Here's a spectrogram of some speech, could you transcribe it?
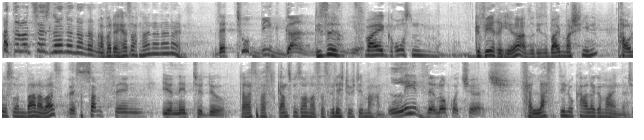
But the Lord says, no, no, no, no, no. Aber der Herr sagt, nein, nein, nein, nein. The two big guns Diese zwei großen Gewehre hier, also diese beiden Maschinen, Paulus und Barnabas, There's something you need to do. da ist was ganz Besonderes, das will ich durch den machen. Leave the local church Verlasst die lokale Gemeinde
